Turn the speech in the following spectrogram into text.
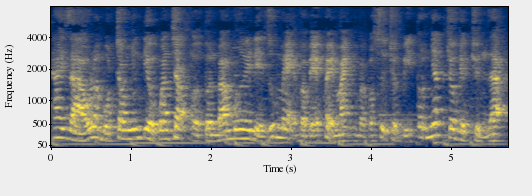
Thai giáo là một trong những điều quan trọng ở tuần 30 để giúp mẹ và bé khỏe mạnh và có sự chuẩn bị tốt nhất cho việc chuyển dạ.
